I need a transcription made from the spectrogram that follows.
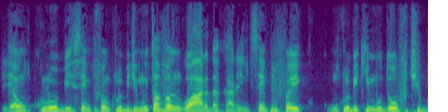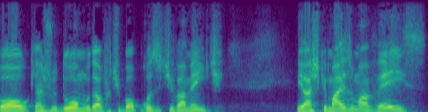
é um clube, sempre foi um clube de muita vanguarda, cara. A gente sempre foi um clube que mudou o futebol, que ajudou a mudar o futebol positivamente. E eu acho que mais uma vez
